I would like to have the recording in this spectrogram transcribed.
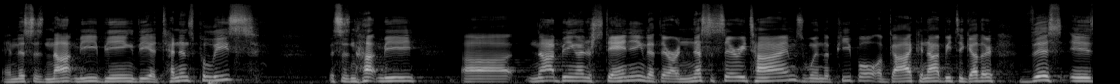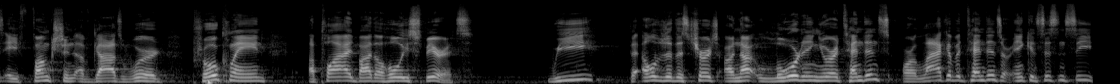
And this is not me being the attendance police. This is not me uh, not being understanding that there are necessary times when the people of God cannot be together. This is a function of God's word proclaimed, applied by the Holy Spirit. We, the elders of this church, are not lording your attendance or lack of attendance or inconsistency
